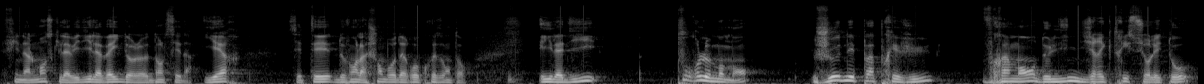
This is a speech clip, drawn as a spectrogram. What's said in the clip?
finalement ce qu'il avait dit la veille dans le, Sénat. Hier, c'était devant la Chambre des représentants. Et il a dit, pour le moment, je n'ai pas prévu vraiment de ligne directrice sur les taux.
